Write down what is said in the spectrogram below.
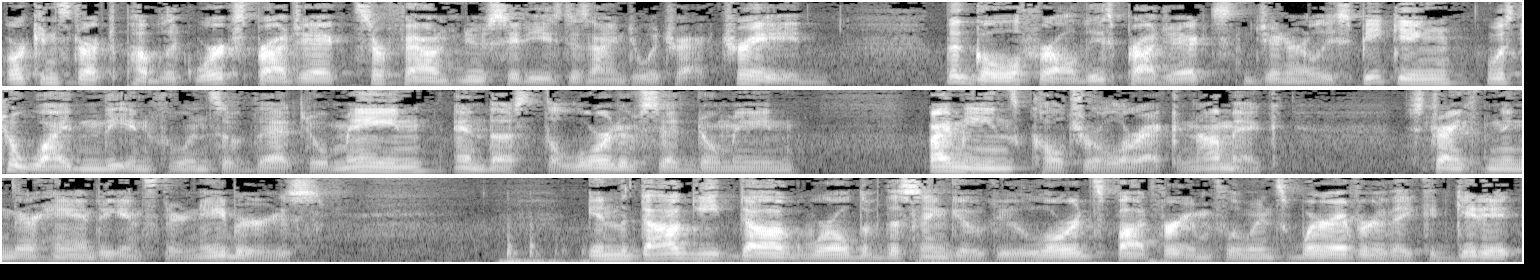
or construct public works projects, or found new cities designed to attract trade. The goal for all these projects, generally speaking, was to widen the influence of that domain, and thus the lord of said domain, by means cultural or economic, strengthening their hand against their neighbors. In the dog eat dog world of the Sengoku, lords fought for influence wherever they could get it,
